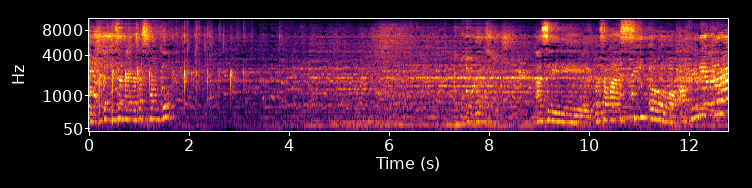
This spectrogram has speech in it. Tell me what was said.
untuk bisa naik atas panggung. Asik bersama CEO Avilio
